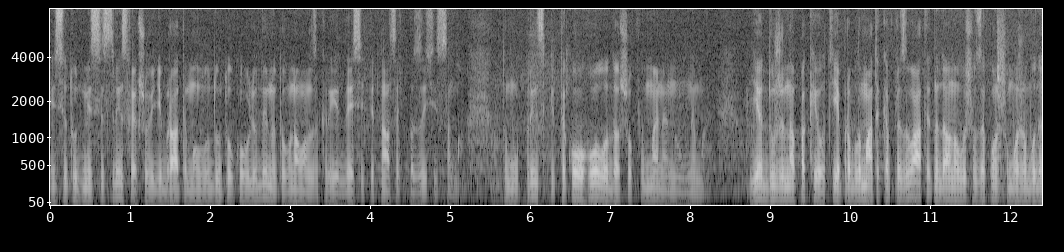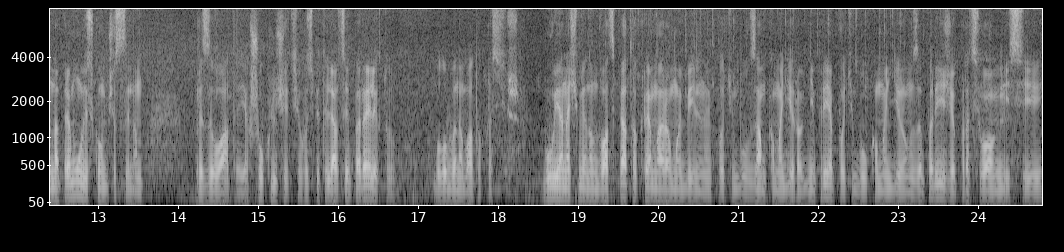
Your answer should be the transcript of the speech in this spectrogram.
Інститут медсестринства, якщо відібрати молоду толкову людину, то вона вам закриє 10-15 позицій сама. Тому, в принципі, такого голоду, щоб у мене ну, немає. Є дуже навпаки, от є проблематика призивати. Недавно вийшов закон, що можна буде напряму військовим частинам призивати. Якщо включать госпіталя в цей перелік, то було б набагато простіше. Був я начмедом 25 окремої аеромобільної, потім був замкомандира в Дніпрі, потім був командиром Запоріжжя, працював в місії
